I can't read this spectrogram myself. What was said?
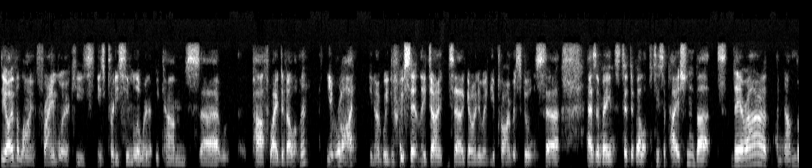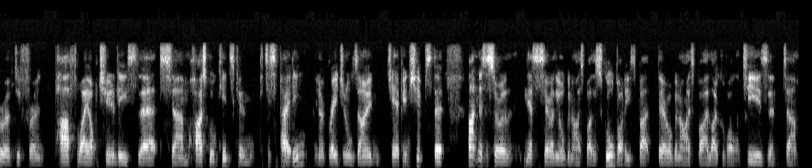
The overlying framework is is pretty similar when it becomes uh, pathway development. You're right you know, we, we certainly don't uh, go anywhere near primary schools uh, as a means to develop participation, but there are a number of different pathway opportunities that um, high school kids can participate in. You know, regional zone championships that aren't necessarily necessarily organised by the school bodies, but they're organised by local volunteers and um,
